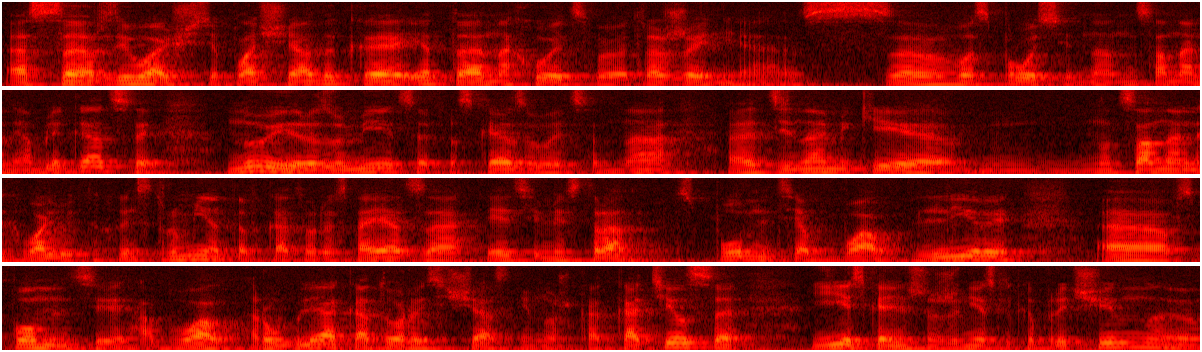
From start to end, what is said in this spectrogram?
э, с развивающихся площадок. Это находит свое отражение в спросе на национальные облигации. Ну и, разумеется, это сказывается на э, динамике национальных валютных инструментов, которые стоят за этими странами. Вспомните обвал лиры, э, вспомните обвал рубля, который сейчас немножко откатился. Есть, конечно же, несколько причин, э,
